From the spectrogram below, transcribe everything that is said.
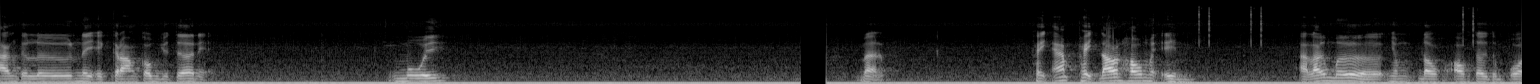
ឡើងទៅលើនៃអេក្រង់កុំព្យូទ័រនេះមួយ បាទ page up page down home ហើយ in ឥឡូវមើលខ្ញុំដោះអស់ទៅទំព័រ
